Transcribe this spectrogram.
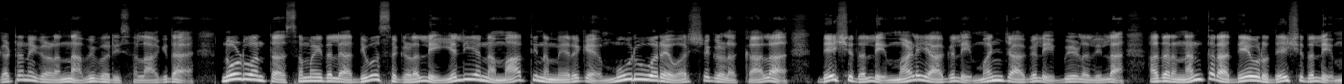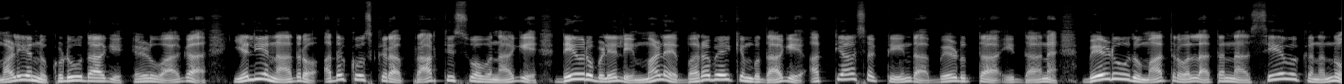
ಘಟನೆಗಳನ್ನು ವಿವರಿಸಲಾಗಿದೆ. ನೋಡುವಂತ ಸಮಯದಲ್ಲಿ, ಆ ದಿವಸಗಳಲ್ಲಿ ಎಲಿಯನ ಮಾತಿನ ಮೇರೆಗೆ ಮೂರುವರೆ ವರ್ಷಗಳ ಕಾಲ ದೇಶದಲ್ಲಿ ಮಳೆಯಾಗಲಿ, ಮಂಜಾಗಲಿ ಬೀಳಲಿಲ್ಲ. ಅದರ ನಂತರ ದೇವರು ದೇಶದಲ್ಲಿ ಮಳೆಯನ್ನು ಕೊಡುವುದಾಗಿ ಹೇಳುವಾಗ ಎಲಿಯನಾದರೂ ಅದಕ್ಕೋಸ್ಕರ ಪ್ರಾರ್ಥಿಸುವವನಾಗಿ ದೇವರ ಬಳಿಯಲ್ಲಿ ಮಳೆ ಬರಬೇಕೆಂಬುದಾಗಿ ಅತ್ಯಾಸಕ್ತಿಯಿಂದ ಬೇಡುತ್ತಾ ಇದ್ದಾನೆ. ಬೇಡುವುದು ಮಾತ್ರವಲ್ಲ, ತನ್ನ ಸೇವಕನನ್ನು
